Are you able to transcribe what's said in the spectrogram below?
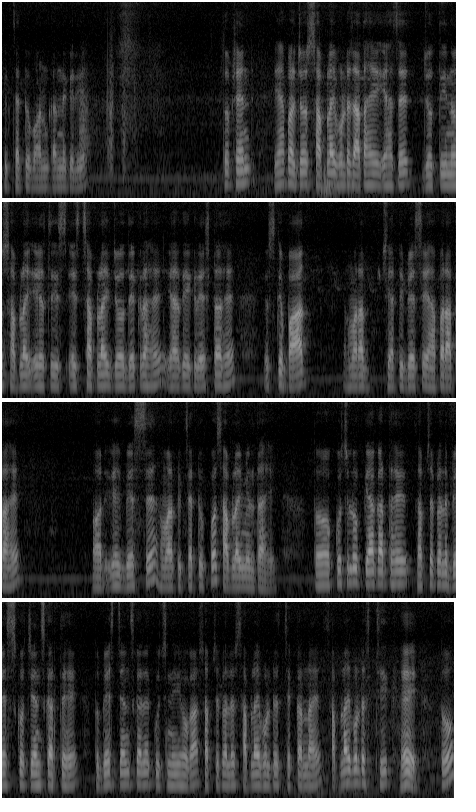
पिक्चर ट्यूब ऑन करने के लिए। तो फ्रेंड यहाँ पर जो सप्लाई वोल्टेज आता है, यहाँ से जो तीनों सप्लाई एस सप्लाई जो देख रहा है, यहाँ के एक रेजिस्टर है। उसके बाद हमारा सी आर टी बेस से यहाँ पर आता है। और यही बेस से हमारा पिक्चर ट्यूब को सप्लाई मिलता है। तो कुछ लोग क्या करते हैं, सबसे पहले बेस को चेंज करते हैं। तो बेस चेंज करने कुछ नहीं होगा। सबसे पहले सप्लाई वोल्टेज चेक करना है। सप्लाई वोल्टेज ठीक है तो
